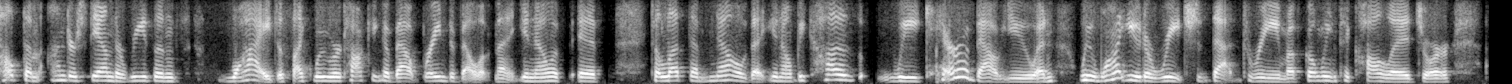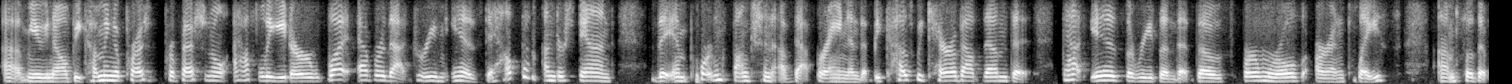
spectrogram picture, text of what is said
help them understand the reasons why, just like we were talking about brain development, you know, if, if to let them know that, you know, because we care about you and we want you to reach that dream of going to college or, um, you know, becoming a professional athlete or whatever that dream is, to help them understand the important function of that brain and that because we care about them, that that is the reason that those firm rules are in place um, so that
